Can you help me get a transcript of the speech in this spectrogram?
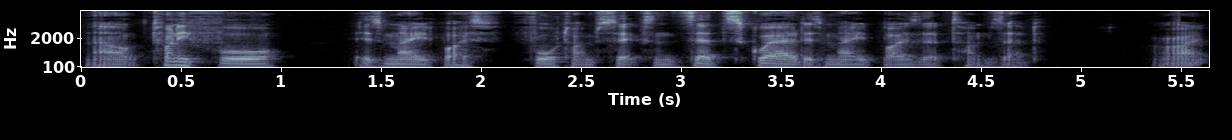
now 24 is made by 4 times 6 and z squared is made by z times z. Alright,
